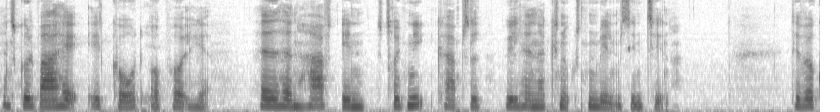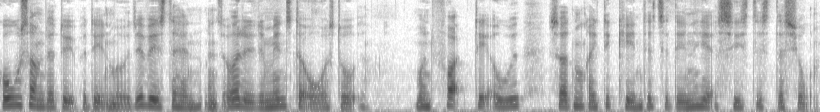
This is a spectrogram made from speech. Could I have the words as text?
Han skulle bare have et kort ophold her. Havde han haft en stryknikapsel, ville han have knust den mellem sine tænder. Det var grusomt at dø på den måde, det vidste han, men så var det det mindste overstået. Mon folk derude sådan rigtig kendte til denne her sidste station.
